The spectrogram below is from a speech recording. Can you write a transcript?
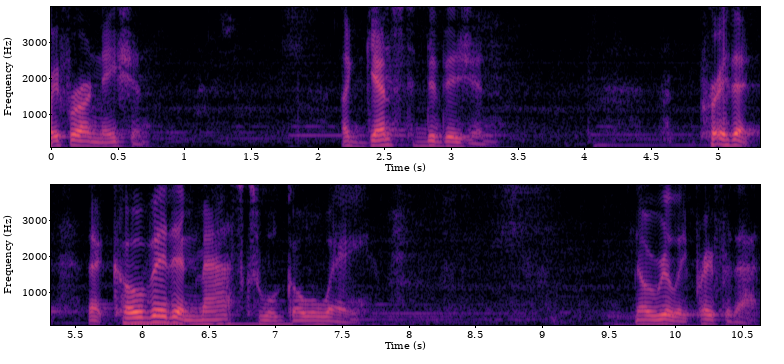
Pray for our nation against division. Pray that, that COVID and masks will go away. No, really, pray for that.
